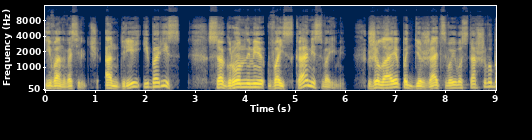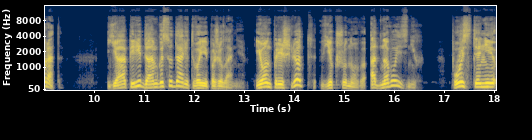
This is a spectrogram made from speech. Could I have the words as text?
Ивана Васильевича, Андрей и Борис, с огромными войсками своими желая поддержать своего старшего брата. Я передам государю твои пожелания, и он пришлет в Якшунова одного из них. Пусть они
